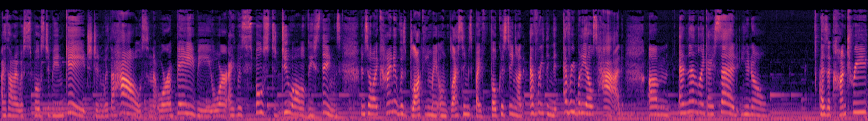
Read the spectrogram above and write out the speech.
I thought I was supposed to be engaged and with a house and or a baby or I was supposed to do all of these things. And so I kind of was blocking my own blessings by focusing on everything that everybody else had. Um, and then like I said, you know, as a country,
